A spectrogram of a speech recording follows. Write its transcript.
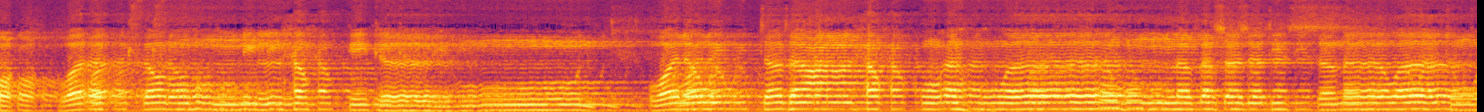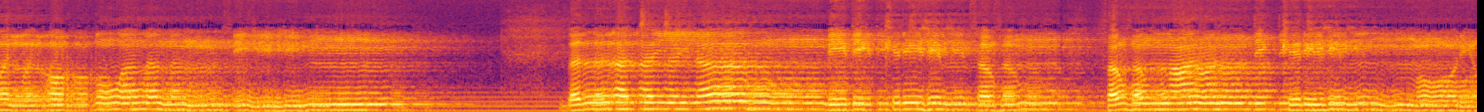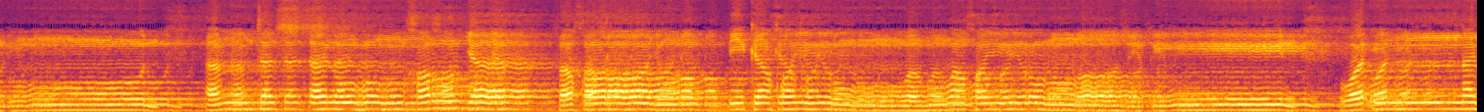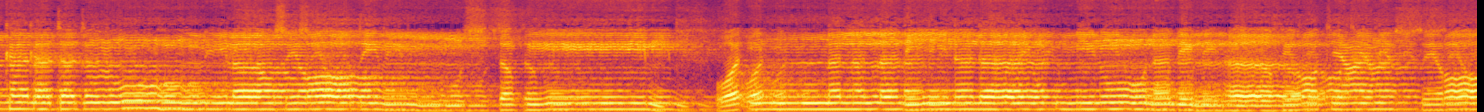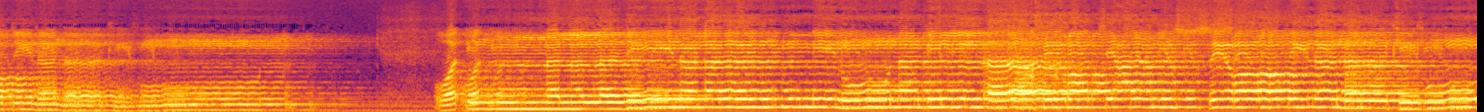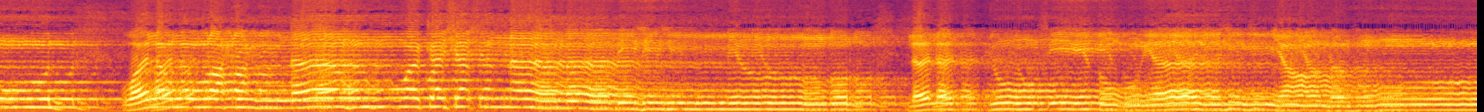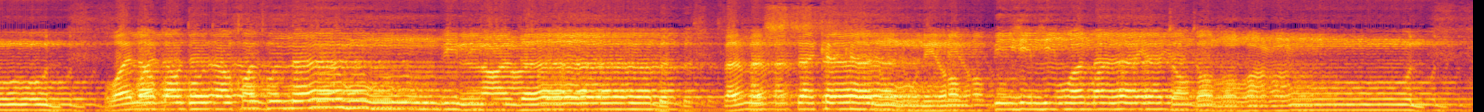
وأكثرهم للحق كارهون ولو اتبع الحق أهواءهم لفسدت السماوات والأرض ومن فيهن بل أتيناهم بذكرهم فهم فهم عن ذكرهم معرضون. أم تسألهم خرجا فخراج ربك خير وهو خير الرازقين. وإنك لتدعوهم إلى صراط مستقيم وإن الذين لا يؤمنون بالآخرة عن الصراط لناكبون. وإن الذين لا يؤمنون وكشفنا ما بهم من ضر للجوا في طغيانهم يعمهون. ولقد أخذناهم بالعذاب فما استكانوا لربهم وما يتضرعون.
